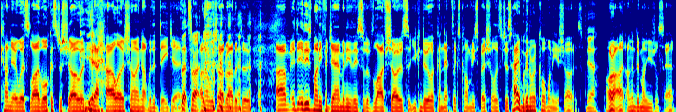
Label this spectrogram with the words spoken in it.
Kanye West live orchestra show and Yeah. Jack Harlow showing up with a DJ. That's right. I know which I'd rather do. Um, it, it is money for jam. Any of these sort of live shows that you can do, like a Netflix comedy special. It's just, hey, we're going to record one of your shows. Yeah. All right, I'm going to do my usual set.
